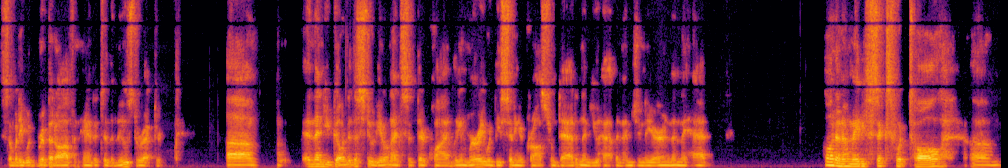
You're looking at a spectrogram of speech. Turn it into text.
somebody would rip it off and hand it to the news director. Um, and then you'd go into the studio, and I'd sit there quietly, and Murray would be sitting across from Dad, and then you have an engineer, and then they had, oh, I don't know, maybe six foot tall, um,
